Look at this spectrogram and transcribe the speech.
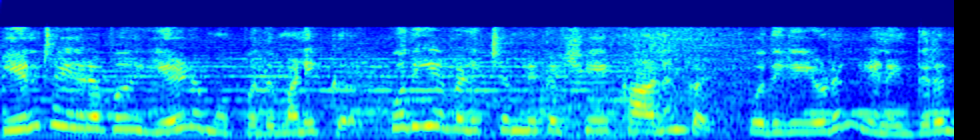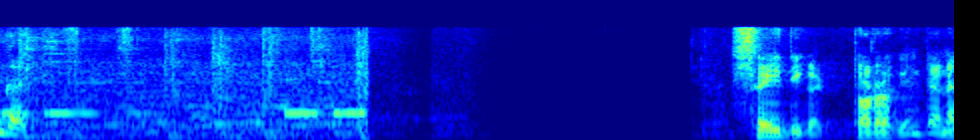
இன்று இரவு ஏழு முப்பது மணிக்கு புதிய வெளிச்சம் நிகழ்ச்சியை காணுங்கள். புதிகையுடன் இணைந்திருங்கள். செய்திகள் தொடர்கின்றன.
